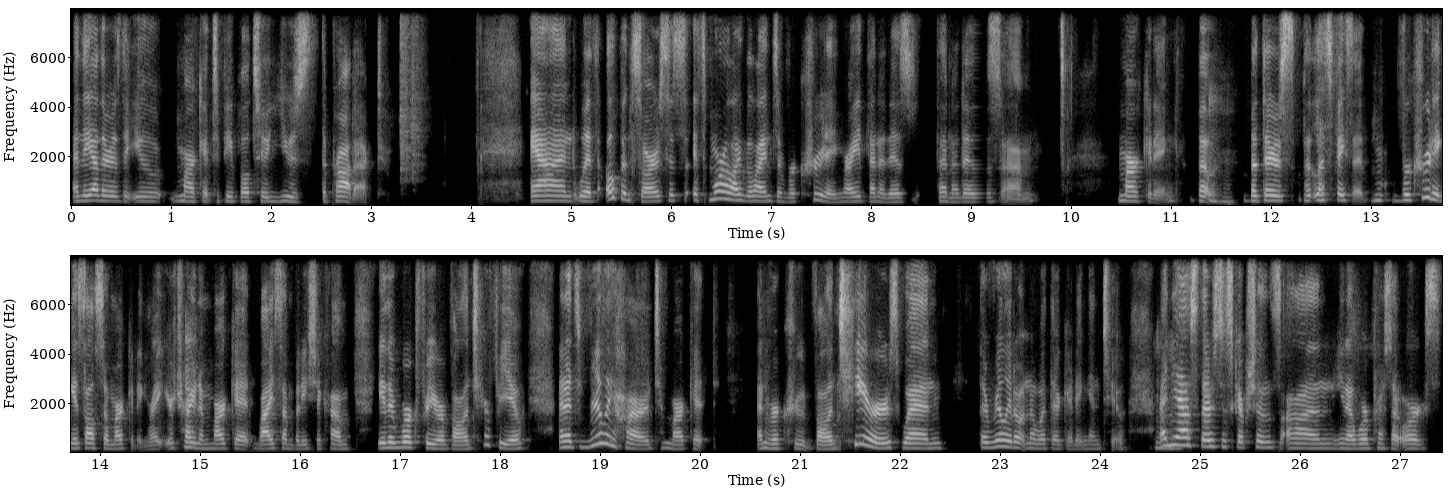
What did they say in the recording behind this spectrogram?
and the other is that you market to people to use the product. And with open source it's it's more along the lines of recruiting right than it is than it is um, marketing. But mm-hmm. but there's but let's face it recruiting is also marketing right? You're trying to market why somebody should come either work for you or volunteer for you. And it's really hard to market and recruit volunteers when they really don't know what they're getting into. Mm-hmm. And yes, there's descriptions on, you know, WordPress.org's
